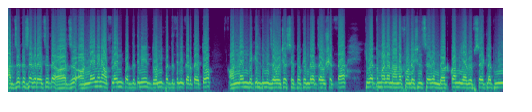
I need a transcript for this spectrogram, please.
अर्ज कसा करायचा तर अर्ज ऑनलाईन आणि ऑफलाईन पद्धतीने दोन्ही पद्धतीने करता येतो. ऑनलाईन देखील तुम्ही जवळच्या सेतू केंद्रात जाऊ शकता किंवा तुम्हाला Nana foundation seven dot com या वेबसाईटला तुम्ही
